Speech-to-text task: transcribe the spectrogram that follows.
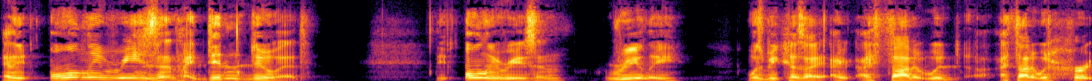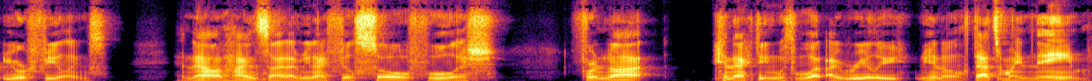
And the only reason I didn't do it, the only reason really was because I, I, I thought it would I thought it would hurt your feelings. And now in hindsight, I mean, I feel so foolish for not connecting with what I really, you know, that's my name.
